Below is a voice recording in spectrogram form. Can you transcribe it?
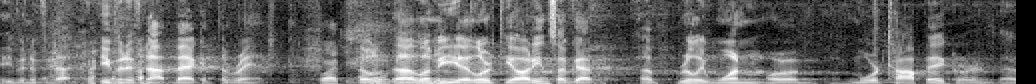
even if not, even if not back at the ranch. What? So uh, let me alert the audience, I've got uh, really one or more topic or uh,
